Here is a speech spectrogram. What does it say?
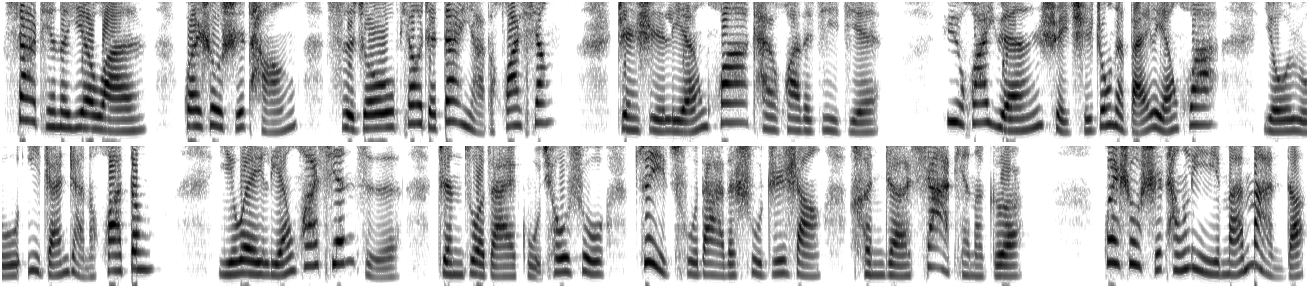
夏天的夜晚，怪兽食堂四周飘着淡雅的花香，正是莲花开花的季节。御花园水池中的白莲花，犹如一盏盏的花灯。一位莲花仙子正坐在古秋树最粗大的树枝上，哼着夏天的歌。怪兽食堂里满满的，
